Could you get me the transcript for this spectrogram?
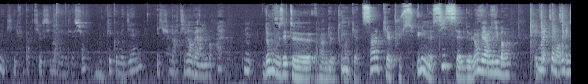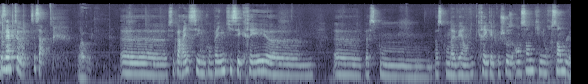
mais qui fait partie aussi de l'organisation, qui est comédienne. Et qui fait partie de l'Envers Libre. Donc vous êtes euh, 1, 2, 3, 4, 5, plus 1, 6 de l'envers libre. Exactement. Ouais, exactement, c'est ça. Bravo. Euh, c'est pareil, c'est une compagnie qui s'est créée euh, euh, parce qu'on avait envie de créer quelque chose ensemble qui nous ressemble.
